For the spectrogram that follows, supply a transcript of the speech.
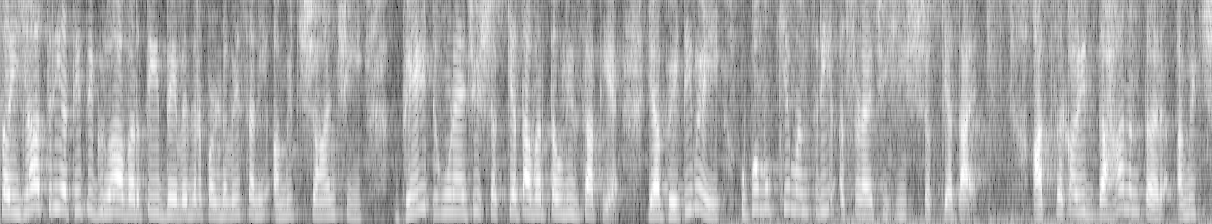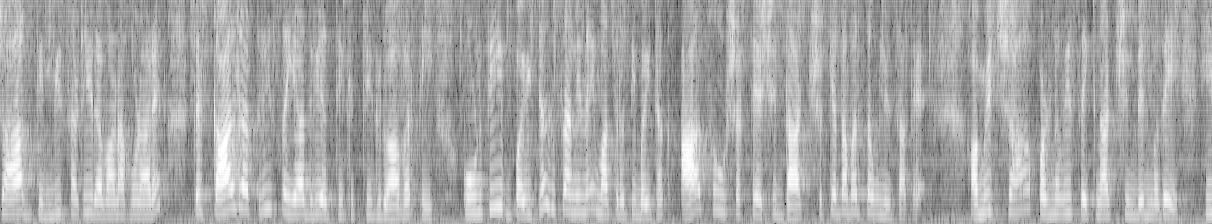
सह्याद्री अतिथीगृहावरती देवेंद्र फडणवीस आणि अमित शहांची भेट होण्याची शक्यता वर्तवली जाते या भेटीवेळी उपमुख्यमंत्री असण्याची ही शक्यता आहे. आज सकाळी दहा नंतर अमित शहा दिल्लीसाठी रवाना होणार आहेत. तर काल रात्री सह्याद्री अतिथीगृहावरती कोणतीही बैठक झाली नाही मात्र ती बैठक आज होऊ शकते अशी दाट शक्यता वर्तवली जाते अमित शहा फडणवीस एकनाथ शिंदेमध्ये ही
